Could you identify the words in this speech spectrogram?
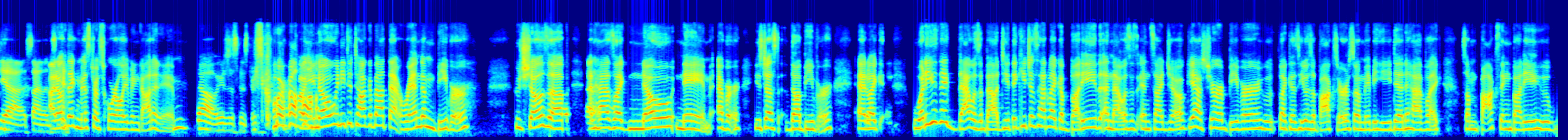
yeah, silence. I don't think Mr. Squirrel even got a name. no, he was just Mr. Oh, Squirrel. Oh, you know, we need to talk about that random beaver who shows up and has like no name ever. He's just the beaver. And like, what do you think that was about? Do you think he just had like a buddy and that was his inside joke? Yeah, sure, beaver who like cuz he was a boxer, so maybe he did have like some boxing buddy who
